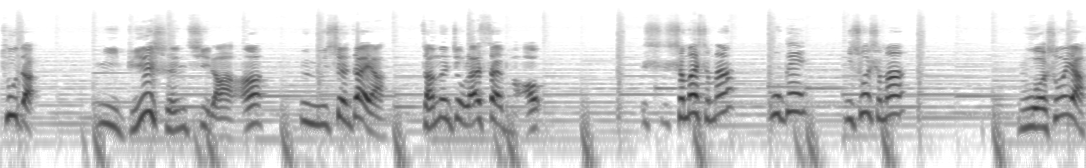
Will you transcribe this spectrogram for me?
兔子，你别生气了啊！嗯，现在呀，咱们就来赛跑。什么什么？乌龟，你说什么？我说呀，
